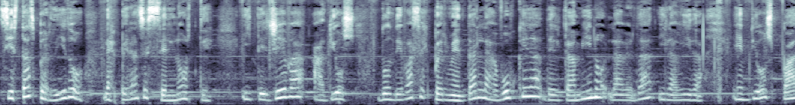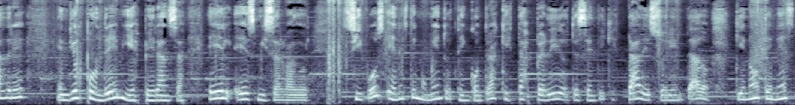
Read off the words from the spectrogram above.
Si estás perdido, la esperanza es el norte y te lleva a Dios, donde vas a experimentar la búsqueda del camino, la verdad y la vida. En Dios Padre, en Dios pondré mi esperanza. Él es mi Salvador. Si vos en este momento te encontrás que estás perdido, te sentís que estás desorientado, que no tenés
